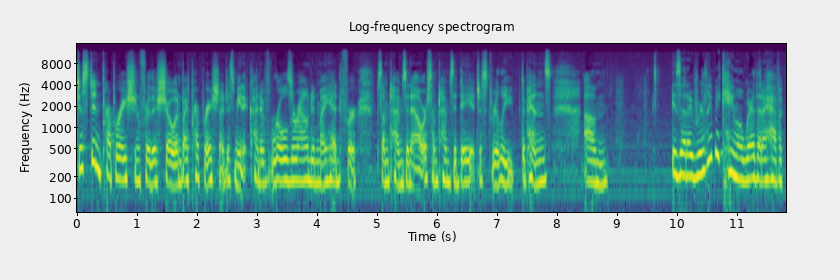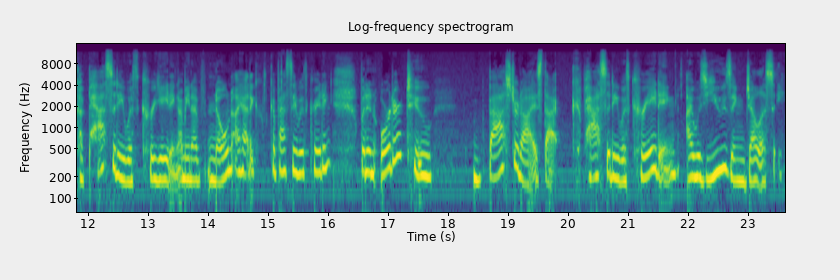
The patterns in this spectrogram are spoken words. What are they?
just in preparation for this show, and by preparation I just mean it kind of rolls around in my head for sometimes an hour, sometimes a day, it just really depends. Um, is that I really became aware that I have a capacity with creating. I mean, I've known I had a capacity with creating, but in order to bastardize that capacity with creating, I was using jealousy.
